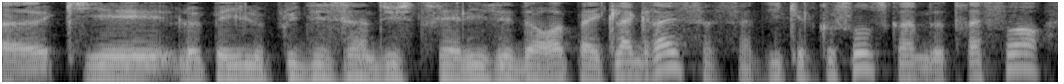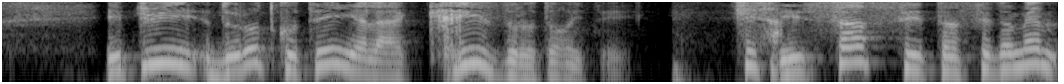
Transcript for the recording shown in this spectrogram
euh, qui est le pays le plus désindustrialisé d'Europe avec la Grèce. Ça dit quelque chose quand même de très fort. Et puis, de l'autre côté, il y a la crise de l'autorité. Et ça, c'est un phénomène.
